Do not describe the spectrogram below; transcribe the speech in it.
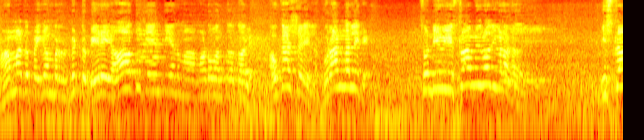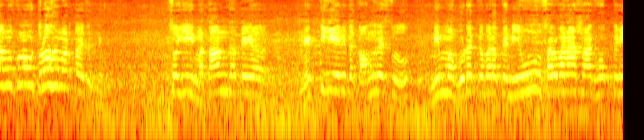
ಮೊಹಮ್ಮದ್ ಪೈಗಂಬರ್ ಬಿಟ್ಟು ಬೇರೆ ಯಾವುದು ಜಯಂತಿಯನ್ನು ಮಾಡುವಂಥದ್ದು ಅಲ್ಲಿ ಅವಕಾಶ ಇಲ್ಲ. ಕುರಾನ್ನಲ್ಲಿದೆ. ಸೊ ನೀವು ಇಸ್ಲಾಂ ವಿರೋಧಿಗಳಾಗಲ್ಲ. ಇಸ್ಲಾಮಕ್ಕೂ ನಾವು ದ್ರೋಹ ಮಾಡ್ತಾ ಇದ್ದೀರಿ ನೀವು. ಸೊ ಈ ಮತಾಂಧತೆಯ ನೆತ್ತಿಗೆ ಏರಿದ ಕಾಂಗ್ರೆಸ್ ನಿಮ್ಮ ಬುಡಕ್ಕೆ ಬರುತ್ತೆ. ನೀವು ಸರ್ವನಾಶ ಆಗಿ ಹೋಗ್ತೀರಿ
